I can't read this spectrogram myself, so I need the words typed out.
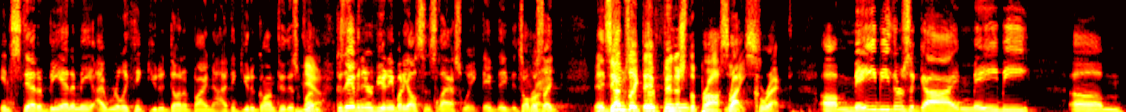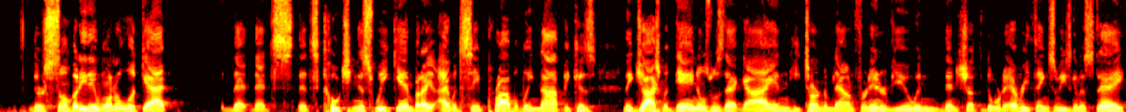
instead of Bieniemy, I really think you'd have done it by now. I think you'd have gone through this because yeah. they haven't interviewed anybody else since last week. They've, they've, it's almost right. like it seems like they've finished the process. Right, correct. Um, maybe there's a guy. Maybe um, there's somebody they want to look at that that's that's coaching this weekend, but I, I, would say probably not because I think Josh McDaniels was that guy and he turned him down for an interview and then shut the door to everything, so he's going to stay.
